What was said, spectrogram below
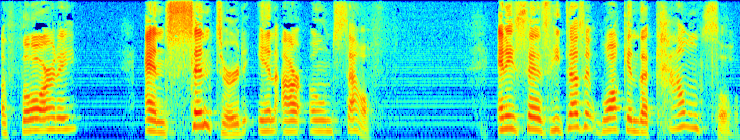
authority and centered in our own self. And he says he doesn't walk in the counsel,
